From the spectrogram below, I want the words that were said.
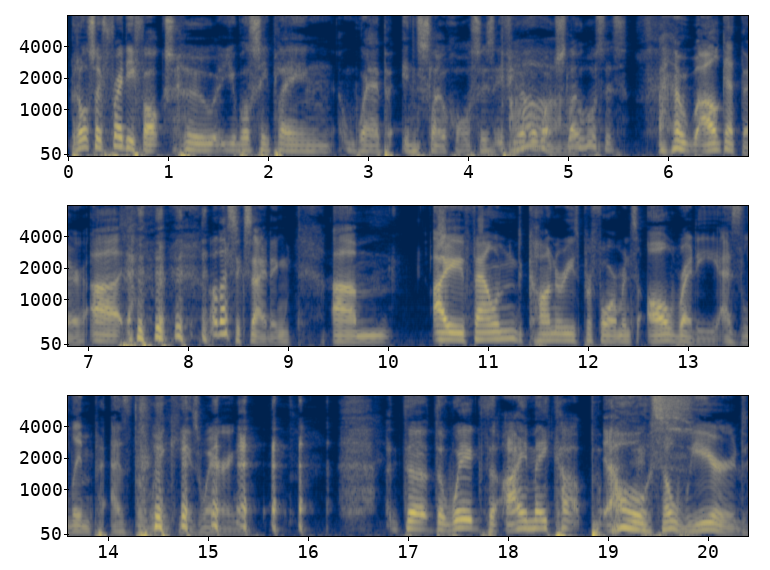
But also Freddie Fox, who you will see playing Webb in Slow Horses. If you ever watch Slow Horses, I'll get there. Uh, oh, that's exciting. Um, I found Connery's performance already as limp as the wig he is wearing. the the wig, the eye makeup. oh, so weird.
